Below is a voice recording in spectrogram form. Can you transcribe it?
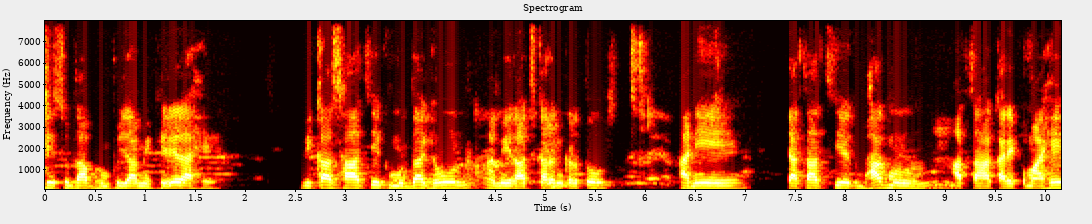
ते सुद्धा भूमिपूजा आम्ही केलेलं आहे. विकास हाच एक मुद्दा घेऊन आम्ही राजकारण करतो आणि त्याचाच एक भाग म्हणून आजचा हा कार्यक्रम आहे.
